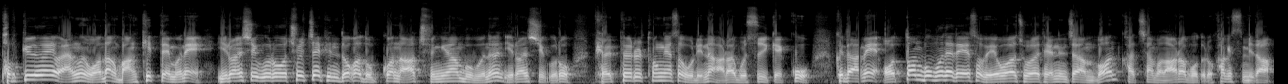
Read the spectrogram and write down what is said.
법규의 양은 워낙 많기 때문에 이런 식으로 출제 빈도가 높거나 중요한 부분은 이런 식으로 별표를 통해서 우리는 알아볼 수 있겠고 그 다음에 어떤 부분에 대해서 외워줘야 되는지 한번 같이 한번 알아보도록 하겠습니다.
